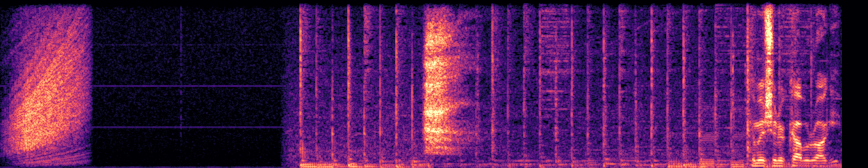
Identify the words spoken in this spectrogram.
Commissioner Kaburagi?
